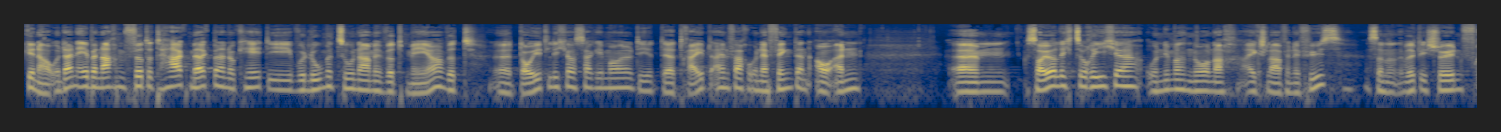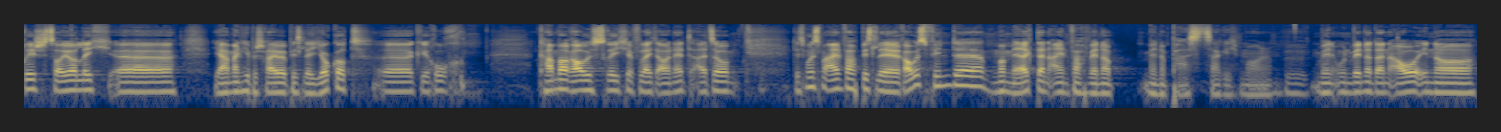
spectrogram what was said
Genau, und dann eben nach dem vierten Tag merkt man dann, okay, die Volumenzunahme wird mehr, wird äh, deutlicher, sag ich mal. Die, der treibt einfach und er fängt dann auch an, ähm, säuerlich zu riechen und nicht mehr nur nach eingeschlafene Füße, sondern wirklich schön frisch, säuerlich. Äh, ja, manche beschreiben ein bisschen Joghurtgeruch. Äh, Kann man rausriechen, vielleicht auch nicht. Also das muss man einfach ein bisschen rausfinden. Man merkt dann einfach, wenn er, wenn er passt, sag ich mal. Wenn, und wenn er dann auch in, einer,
